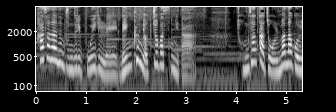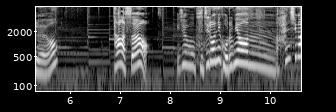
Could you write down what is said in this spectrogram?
하산하는 분들이 보이길래 냉큼 여쭤봤습니다. 정상까지 얼마나 걸려요? 다 왔어요. 이제 뭐 부지런히 걸으면 한 시간?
